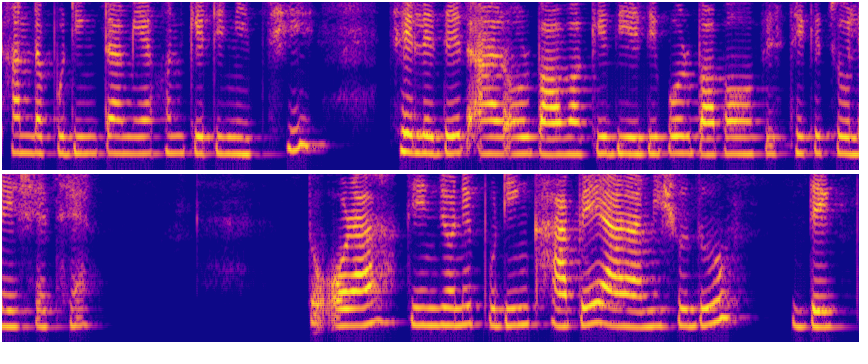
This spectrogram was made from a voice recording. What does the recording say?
ঠান্ডা পুডিংটা আমি এখন কেটে নিচ্ছি। ছেলেদের আর ওর বাবাকে দিয়ে দিব, ওর বাবা অফিস থেকে চলে এসেছে। তো ওরা তিনজনে পুডিং খাবে আর আমি শুধু দেখব।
